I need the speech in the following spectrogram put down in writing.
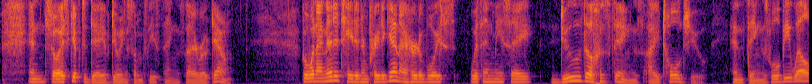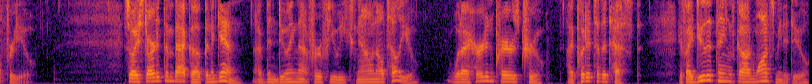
and so I skipped a day of doing some of these things that I wrote down. But when I meditated and prayed again, I heard a voice within me say, Do those things I told you, and things will be well for you. So I started them back up, and again, I've been doing that for a few weeks now, and I'll tell you, what I heard in prayer is true. I put it to the test. If I do the things God wants me to do,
